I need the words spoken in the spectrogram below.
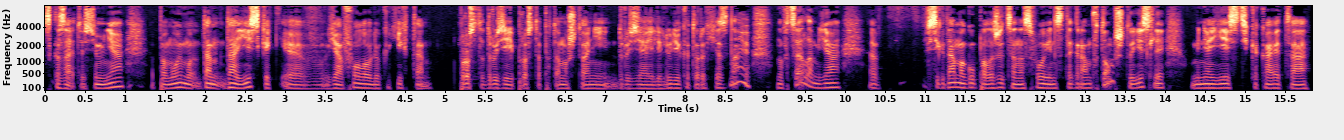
сказать. То есть у меня, по-моему, там, да, есть как э, я фолловлю каких-то просто друзей, просто потому что они друзья или люди, которых я знаю, но в целом я э, всегда могу положиться на свой Инстаграм в том, что если у меня есть какая-то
